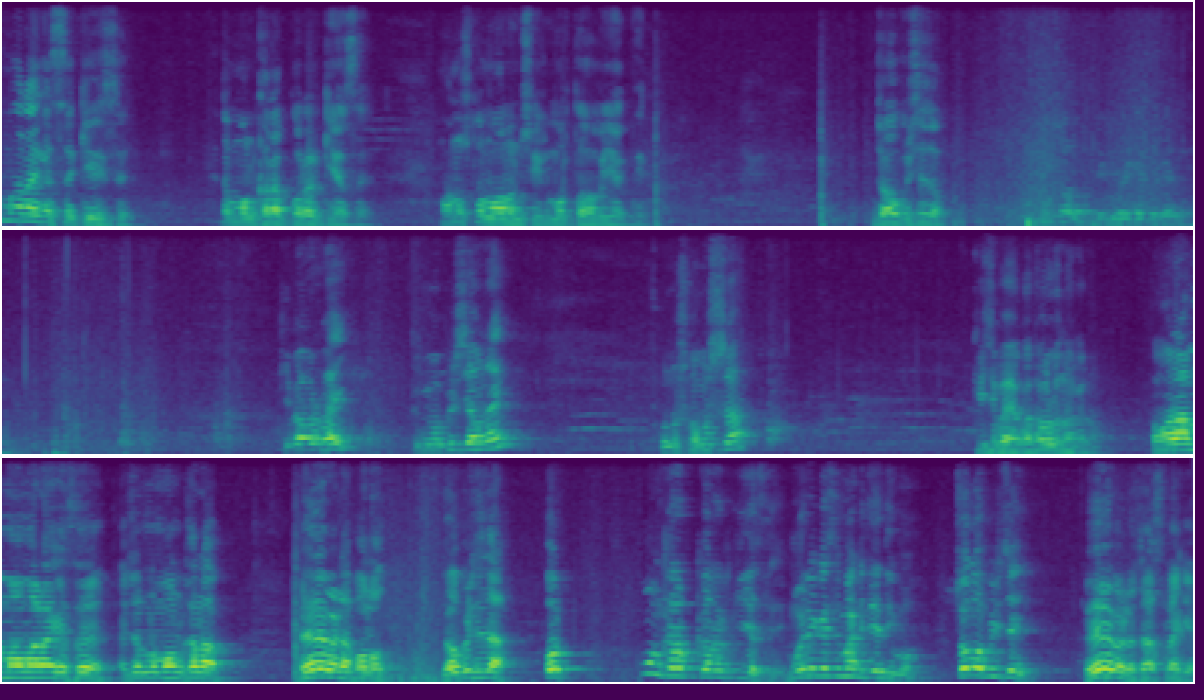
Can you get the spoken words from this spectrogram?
মারা গেছে কি হয়েছে? এটা মন খারাপ করার কি আছে? মানুষ তো মরণশীল মরতে হবে একদিন। যাও অফিসে যাও। কি ব্যাপার ভাই? তুমি অফিস যাও নাই? কোনো সমস্যা? কিছু ভাই কথা বলো না কেন? তোমার আম্মা মারা গেছে এই জন্য মন খারাপ। হে বেটা বলো। যা অফিসে যা ওঠ। মন খারাপ করার কি আছে? মরে গেছে মাটি দিয়ে দিব। চলো অফিস যাই। হে বেটা যাস না কে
